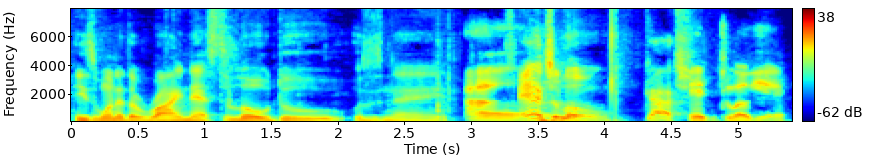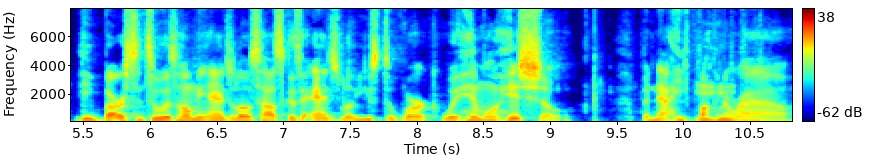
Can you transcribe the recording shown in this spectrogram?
He's one of the Rhinettes, the little dude. What's his name? Uh, Angelo. Got you. Angelo, yeah. He bursts into his homie Angelo's house because Angelo used to work with him on his show. But now he fucking Mm-hmm. around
